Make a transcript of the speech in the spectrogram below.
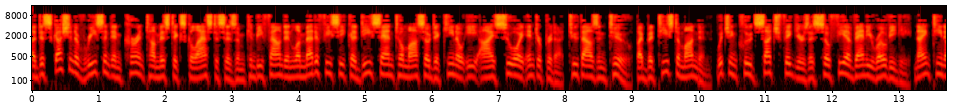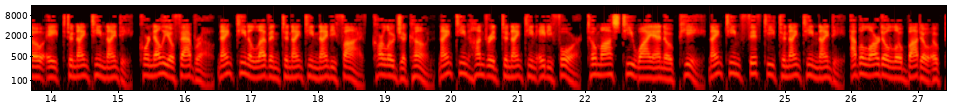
A discussion of recent and current Thomistic scholasticism can be found in La Metafisica di San Tommaso d'Aquino e i suoi interpreti 2002 by Battista Mondin, which includes such figures as Sofia Vanni Rovighi (1908–1990), Cornelio Fabro (1911–1995), Carlo Giacon (1900–1984), Tomás Tyn OP (1950–1990), Abelardo Lobato OP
